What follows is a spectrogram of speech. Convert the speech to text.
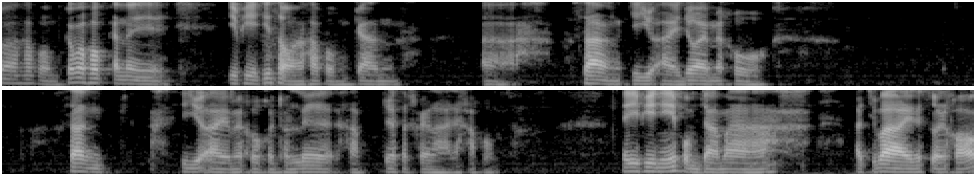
ก็ครับผมก็มาพบกันใน EP ที่สองนะครับผมการสร้าง GUI ด้วย Macro สร้าง GUI Microcontroller ครับด้วย s q u a r e นะครับผม ใน EP นี้ผมจะมาอธิบายในส่วนของ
